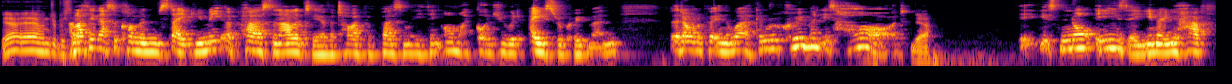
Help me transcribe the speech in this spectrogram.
Yeah, yeah, 100%. And I think that's a common mistake. You meet a personality of a type of person where you think, oh my God, you would ace recruitment, but they don't want to put in the work. And recruitment is hard. Yeah. It's not easy. You know, you have,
